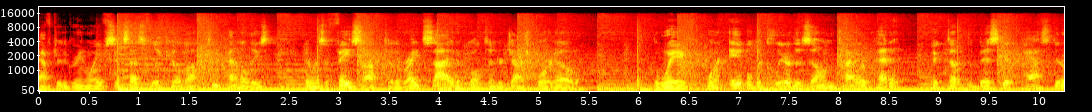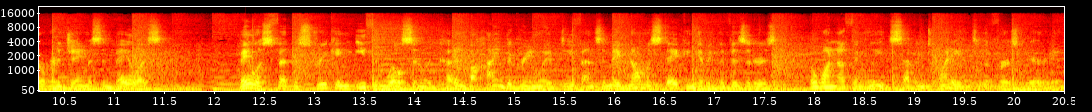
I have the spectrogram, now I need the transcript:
After the Green Wave successfully killed off two penalties, there was a face-off to the right side of goaltender Josh Bordeaux. The Wave weren't able to clear the zone. Tyler Pettit picked up the biscuit, passed it over to Jamison Bayless. Bayless fed the streaking Ethan Wilson, who had cut in behind the Green Wave defense and made no mistake in giving the visitors the 1 0 lead, 7.20 into the first period.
